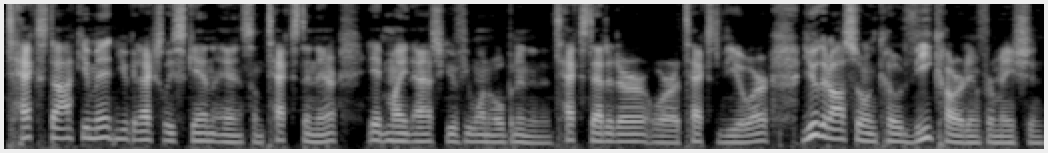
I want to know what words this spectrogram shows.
text document, you could actually scan some text in there. It might ask you if you want to open it in a text editor or a text viewer. You could also encode vCard information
